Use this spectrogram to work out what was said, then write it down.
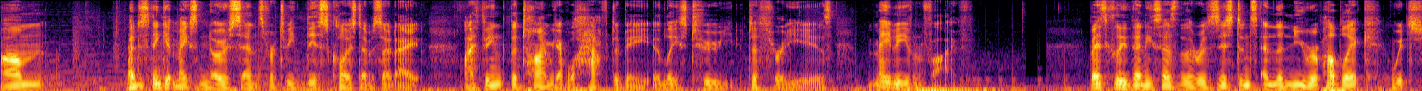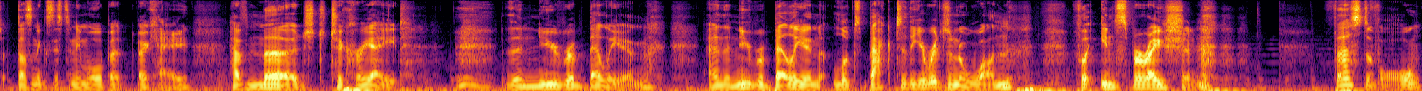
Um, I just think it makes no sense for it to be this close to episode 8. I think the time gap will have to be at least 2 to 3 years, maybe even 5. Basically, then he says that the Resistance and the New Republic, which doesn't exist anymore, but okay, have merged to create the New Rebellion. And the New Rebellion looks back to the original one for inspiration. First of all,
